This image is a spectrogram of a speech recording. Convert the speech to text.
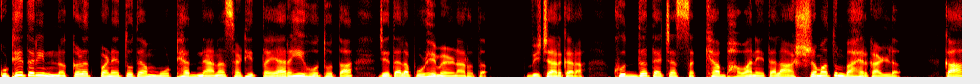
कुठेतरी नकळतपणे तो त्या मोठ्या ज्ञानासाठी तयारही होत होता जे त्याला पुढे मिळणार होतं. विचार करा खुद्द त्याच्या सख्ख्या भावाने त्याला आश्रमातून बाहेर काढलं. का?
